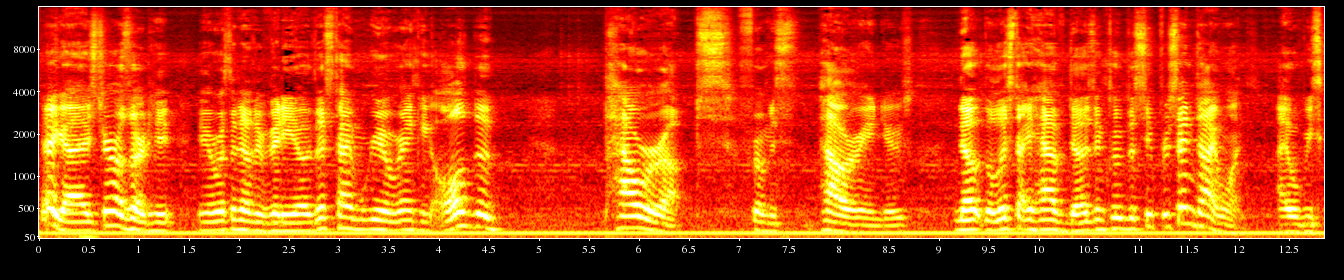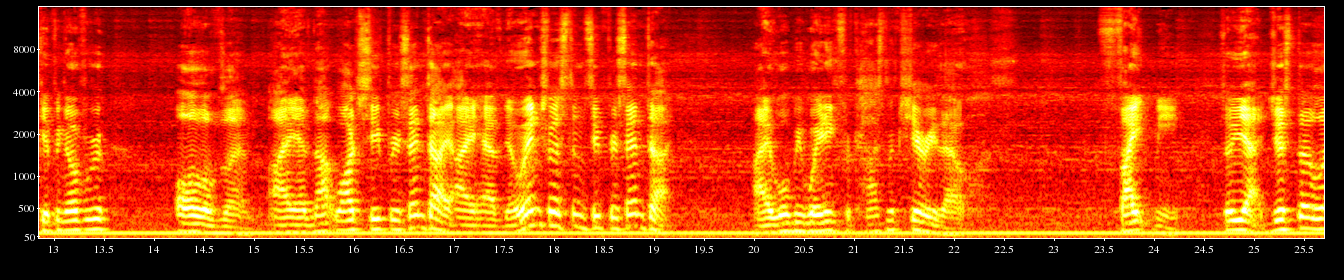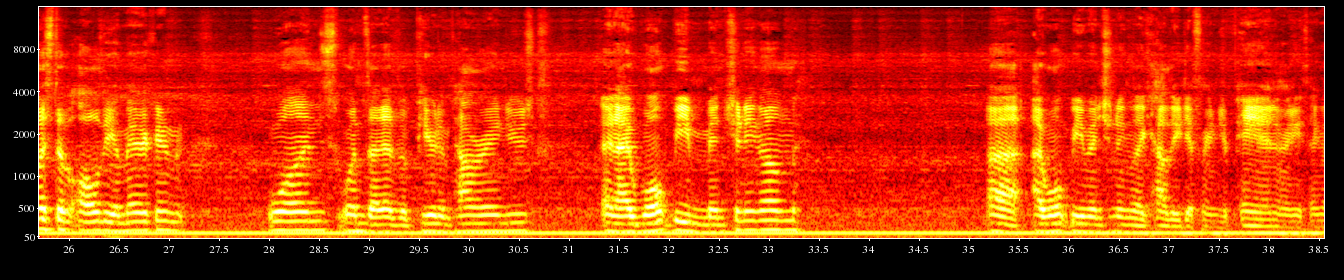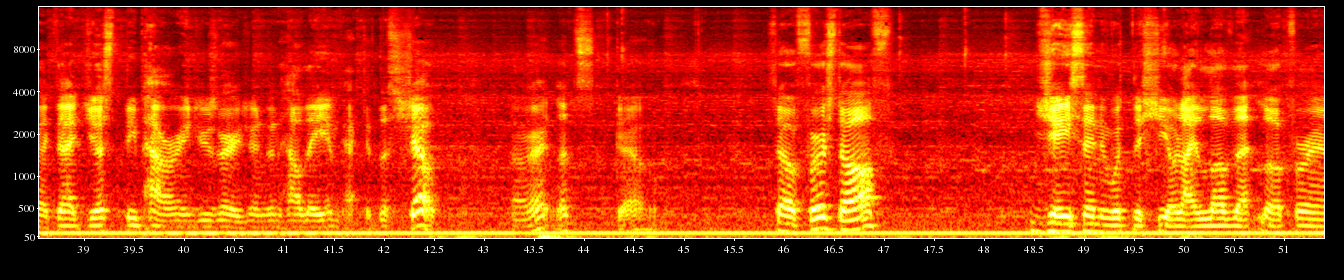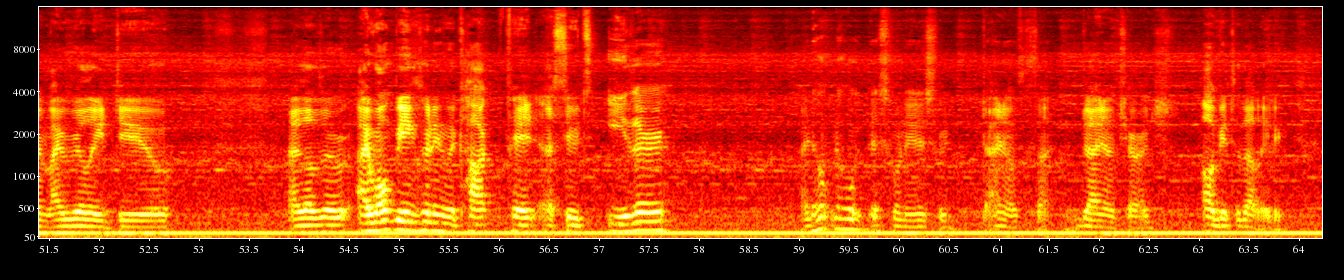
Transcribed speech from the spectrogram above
Hey guys, Charlezard he- here with another video. This time we are ranking all the power-ups from Power Rangers. Note, the list I have does include the Super Sentai ones. I will be skipping over all of them. I have not watched Super Sentai. I have no interest in Super Sentai. I will be waiting for Cosmic Fury though. Fight me. So yeah, just the list of all the American ones, ones that have appeared in Power Rangers, and I won't be mentioning them. Uh, I won't be mentioning like how they differ in Japan or anything like that. Just the Power Rangers versions and how they impacted the show. All right, let's go. So first off, Jason with the shield. I love that look for him. I really do. I love the. I won't be including the cockpit uh, suits either. I don't know what this one is for Dino Dino Charge. I'll get to that later.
